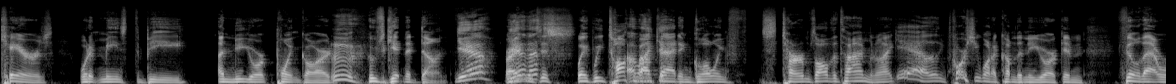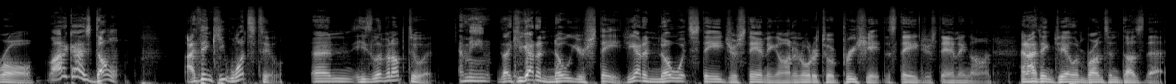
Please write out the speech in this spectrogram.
cares what it means to be a New York point guard mm. who's getting it done. Yeah, Right? Yeah, that's just, like we talk I about like it. that in glowing f- terms all the time, and like, yeah, of course you want to come to New York and fill that role. A lot of guys don't. I think he wants to, and he's living up to it. I mean, Like you got to know your stage. You got to know what stage you're standing on in order to appreciate the stage you're standing on. And I think Jalen Brunson does that.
